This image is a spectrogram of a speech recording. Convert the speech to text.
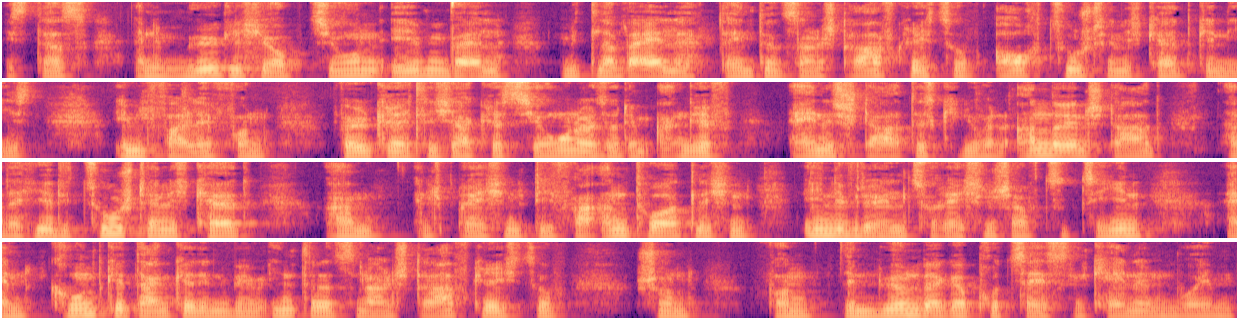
ist das eine mögliche Option, eben weil mittlerweile der Internationale Strafgerichtshof auch Zuständigkeit genießt im Falle von völkerrechtlicher Aggression, also dem Angriff eines Staates gegenüber einem anderen Staat, hat er hier die Zuständigkeit, ähm, entsprechend die Verantwortlichen individuell zur Rechenschaft zu ziehen. Ein Grundgedanke, den wir im Internationalen Strafgerichtshof schon von den Nürnberger Prozessen kennen, wo eben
